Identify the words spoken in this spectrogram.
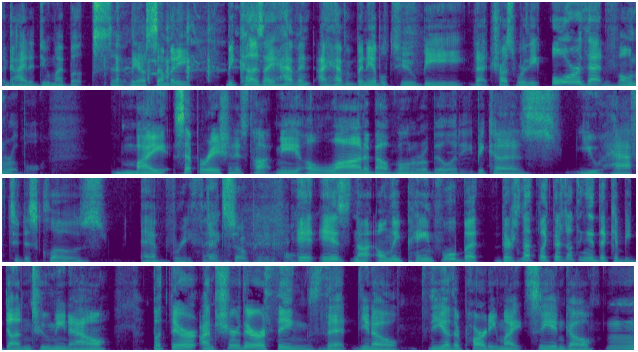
a guy to do my books. Uh, you know somebody because i haven't i haven't been able to be that trustworthy or that vulnerable. My separation has taught me a lot about vulnerability because you have to disclose everything. That's so painful. it is not only painful but there's not like there's nothing that can be done to me now. But there i'm sure there are things that you know the other party might see and go hmm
